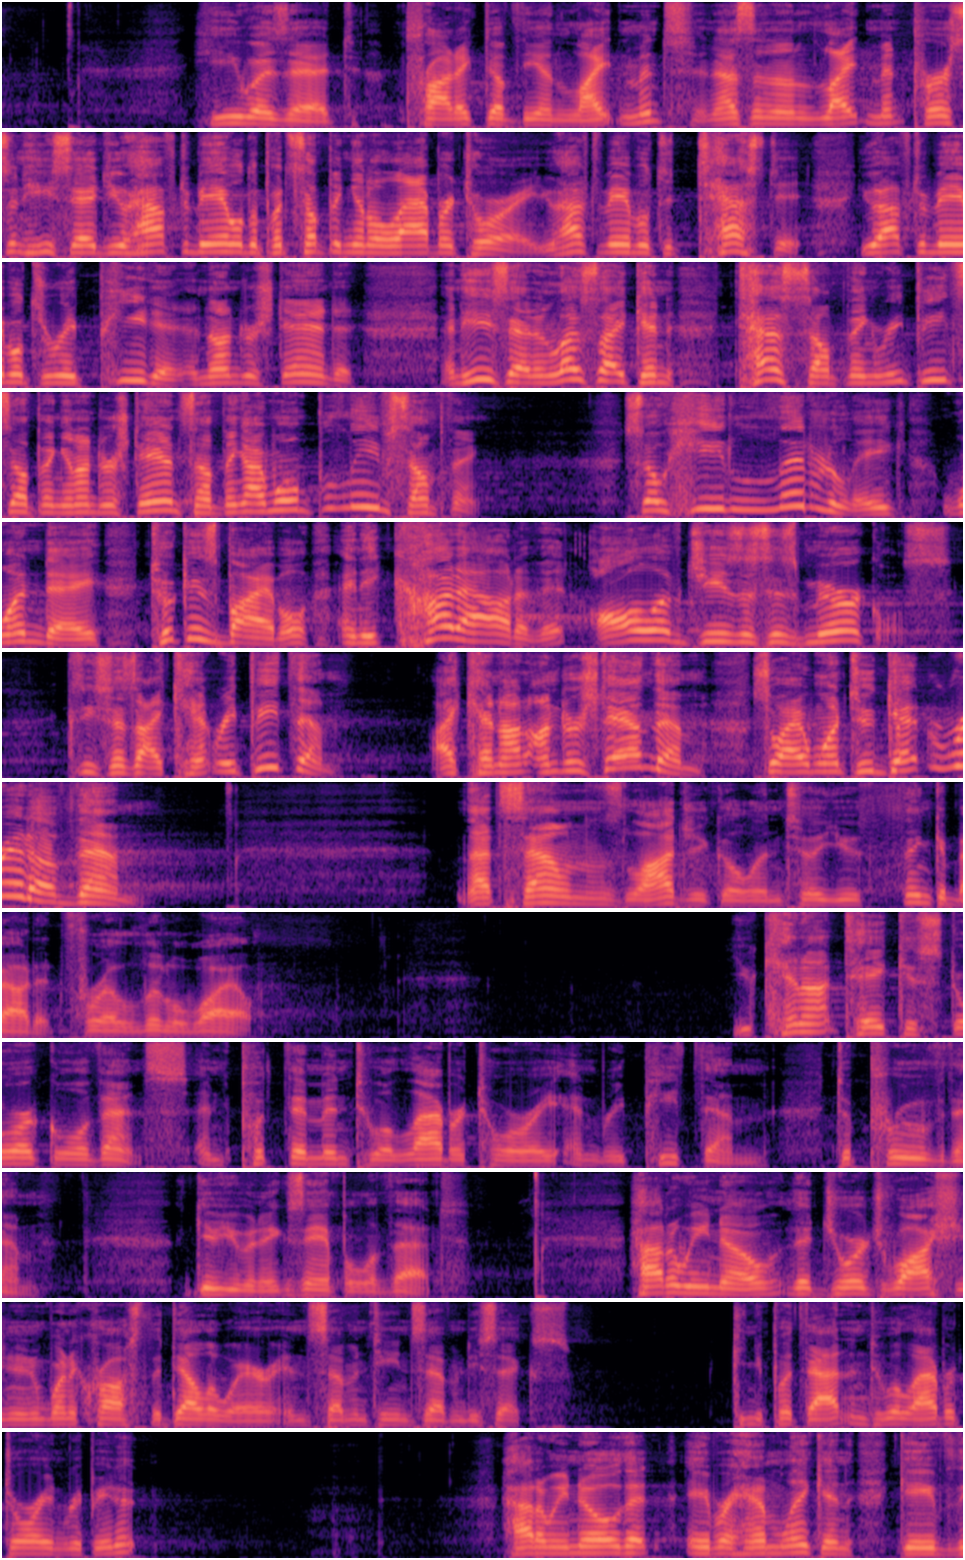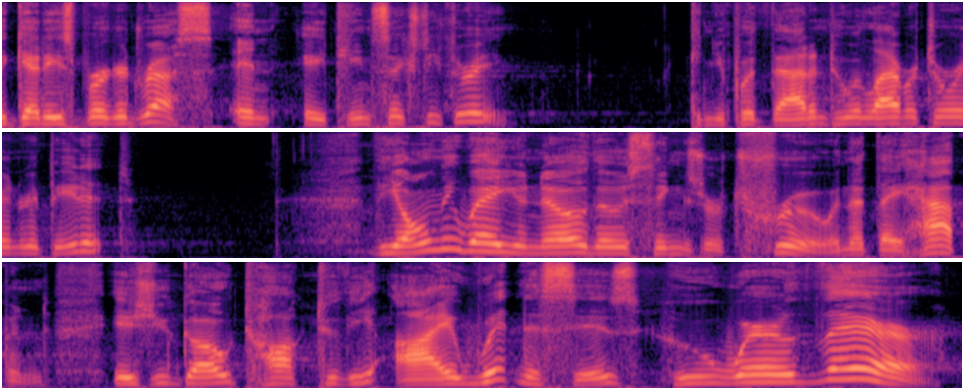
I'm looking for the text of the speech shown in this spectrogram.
He was a product of the Enlightenment. And as an Enlightenment person, he said, you have to be able to put something in a laboratory. You have to be able to test it. You have to be able to repeat it and understand it. And he said, unless I can test something, repeat something, and understand something, I won't believe something. So he literally one day took his Bible and he cut out of it all of Jesus' miracles because he says, I can't repeat them. I cannot understand them. So I want to get rid of them. That sounds logical until you think about it for a little while. You cannot take historical events and put them into a laboratory and repeat them to prove them. I'll give you an example of that. How do we know that George Washington went across the Delaware in 1776? Can you put that into a laboratory and repeat it? How do we know that Abraham Lincoln gave the Gettysburg Address in 1863? Can you put that into a laboratory and repeat it? The only way you know those things are true and that they happened is you go talk to the eyewitnesses who were there.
